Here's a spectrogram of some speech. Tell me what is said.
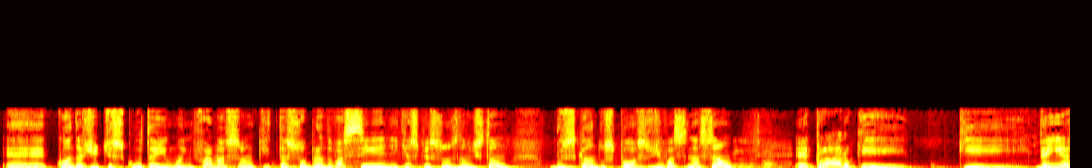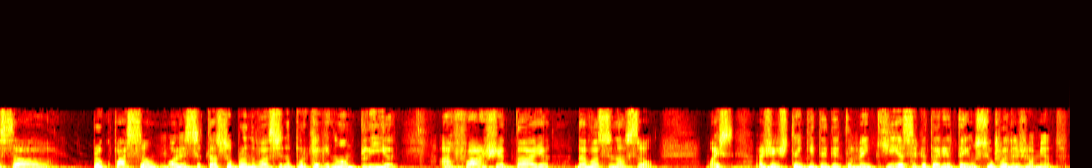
É, quando a gente escuta aí uma informação que está sobrando vacina e que as pessoas não estão buscando os postos de vacinação, é claro que, que vem essa preocupação. Uhum. Olha, se está sobrando vacina, por que, que não amplia a faixa etária da vacinação? Mas a gente tem que entender também que a secretaria tem o seu planejamento.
